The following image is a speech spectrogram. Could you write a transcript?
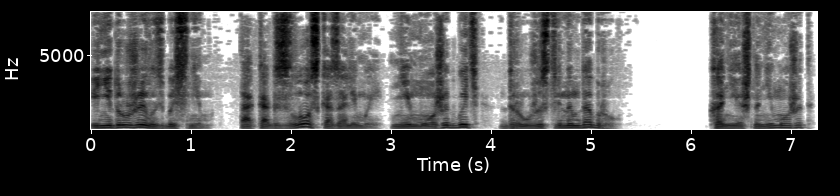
и не дружилось бы с ним, так как зло, сказали мы, не может быть дружественным добру. Конечно, не может.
